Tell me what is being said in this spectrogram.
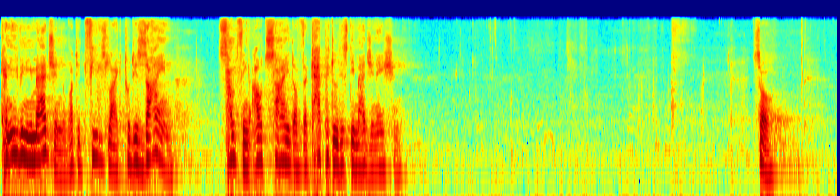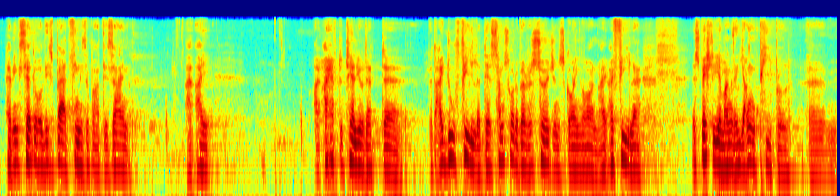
can even imagine what it feels like to design something outside of the capitalist imagination. So, having said all these bad things about design, I, I, I have to tell you that, uh, that I do feel that there's some sort of a resurgence going on. I, I feel, uh, especially among the young people, um,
